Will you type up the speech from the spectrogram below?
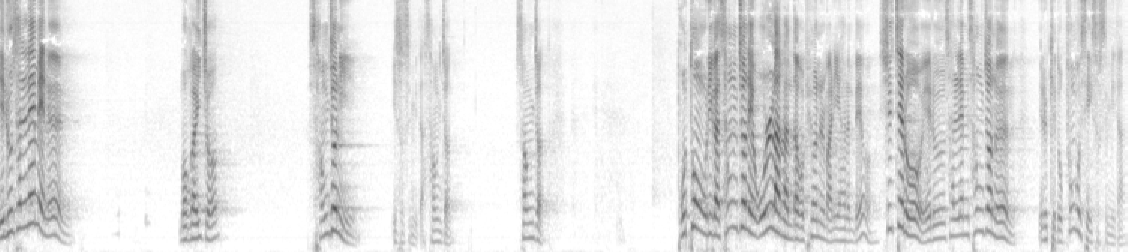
예루살렘에는 뭐가 있죠? 성전이 있었습니다. 성전. 성전. 보통 우리가 성전에 올라간다고 표현을 많이 하는데요. 실제로 예루살렘 성전은 이렇게 높은 곳에 있었습니다.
